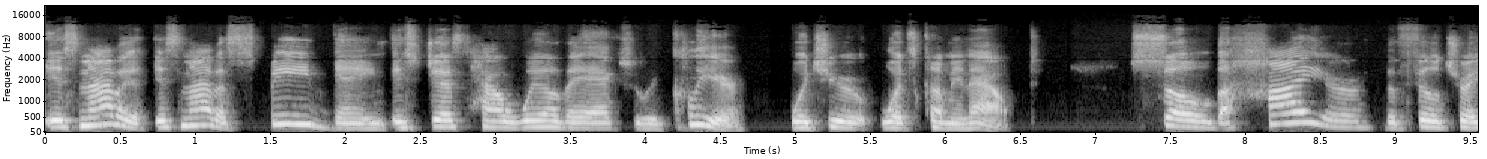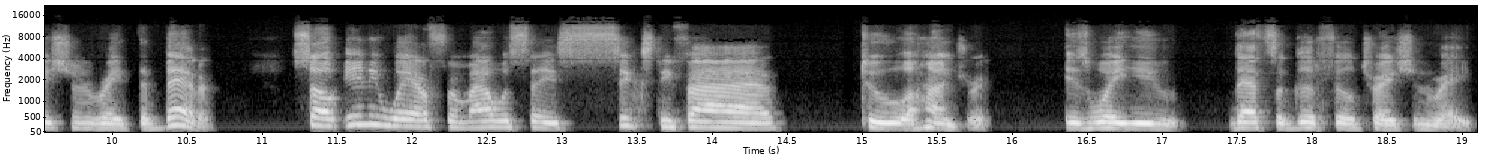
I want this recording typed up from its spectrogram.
It's not a it's not a speed game. It's just how well they actually clear what you're what's coming out. So the higher the filtration rate the better. So anywhere from i would say 65 to 100 is where you that's a good filtration rate.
